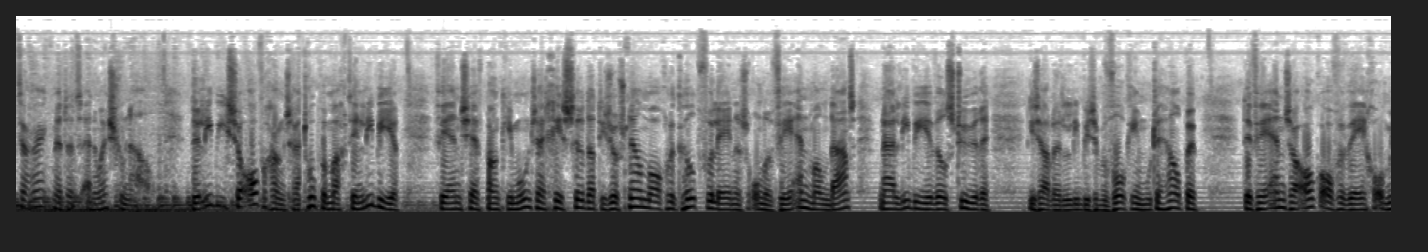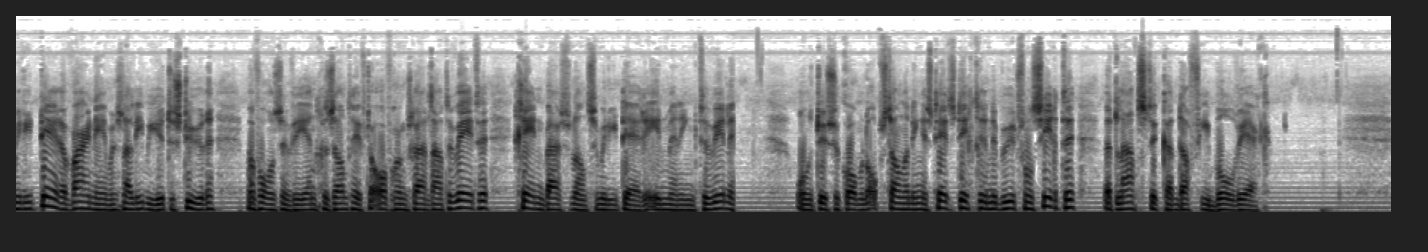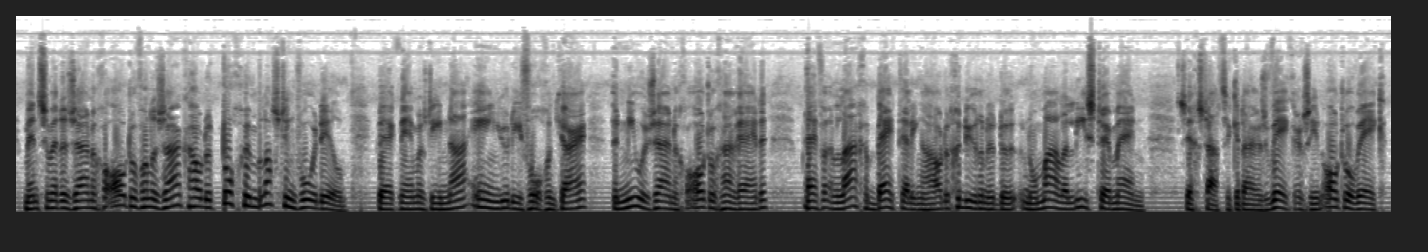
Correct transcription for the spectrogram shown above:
Dik de Hark met het NOS-journaal. De Libische overgangsraad troepenmacht in Libië. VN-chef Ban Ki-moon zei gisteren dat hij zo snel mogelijk hulpverleners onder VN-mandaat naar Libië wil sturen. Die zouden de Libische bevolking moeten helpen. De VN zou ook overwegen om militaire waarnemers naar Libië te sturen. Maar volgens een VN-gezant heeft de overgangsraad laten weten geen buitenlandse militaire inmenging te willen. Ondertussen komen de opstandelingen steeds dichter in de buurt van Sirte, het laatste Gaddafi-bolwerk. Mensen met een zuinige auto van de zaak houden toch hun belastingvoordeel. Werknemers die na 1 juli volgend jaar een nieuwe zuinige auto gaan rijden... blijven een lage bijtelling houden gedurende de normale leasetermijn, zegt staatssecretaris Wekers in Autoweek.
